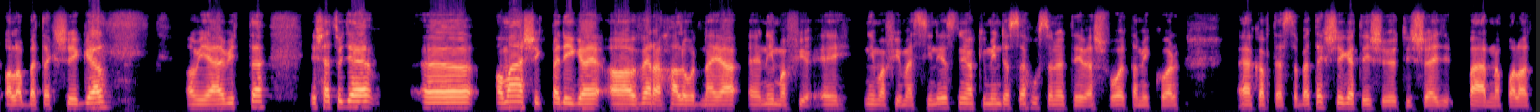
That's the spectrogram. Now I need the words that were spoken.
alapbetegséggel, ami elvitte. És hát ugye a másik pedig a Vera Halodnaya Nima filmes színésznő, aki mindössze 25 éves volt, amikor elkapta ezt a betegséget, és őt is egy pár nap alatt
